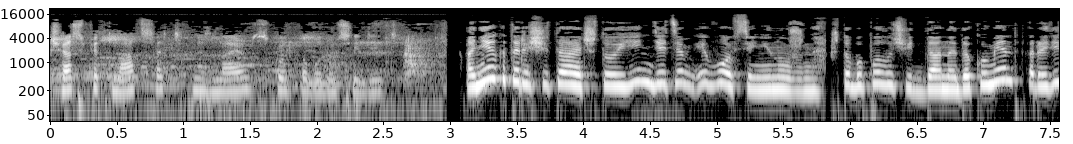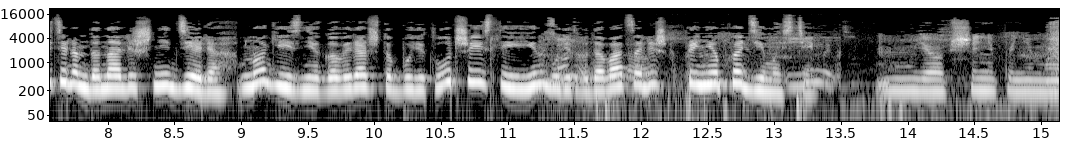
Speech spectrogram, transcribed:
час пятнадцать, не знаю, сколько буду сидеть. А некоторые считают, что ИИН детям и вовсе не нужен. Чтобы получить данный документ, родителям дана лишь неделя. Многие из них говорят, что будет лучше, если ИИН будет выдаваться лишь при необходимости. Я вообще не понимаю,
